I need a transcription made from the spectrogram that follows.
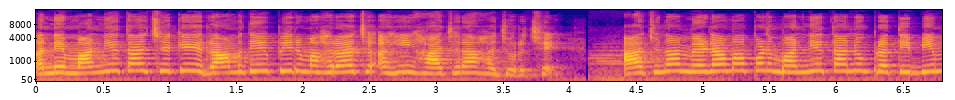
અને માન્યતા છે કે રામદેવ પીર મહારાજ અહીં હાજરા હજુર છે. આજના મેળામાં પણ માન્યતાનું પ્રતિબિંબ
